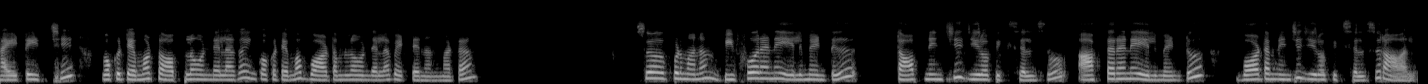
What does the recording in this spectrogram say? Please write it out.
హైట్ ఇచ్చి ఒకటేమో టాప్లో ఉండేలాగా ఇంకొకటేమో బాటమ్లో ఉండేలా పెట్టాను అనమాట సో ఇప్పుడు మనం బిఫోర్ అనే ఎలిమెంట్ టాప్ నుంచి జీరో పిక్సెల్స్ ఆఫ్టర్ అనే ఎలిమెంట్ బాటమ్ నుంచి జీరో పిక్సెల్స్ రావాలి.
